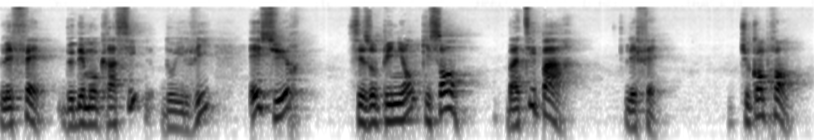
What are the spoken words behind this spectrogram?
les faits de démocratie d'où il vit et sur ses opinions qui sont bâties par les faits. Tu comprends?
